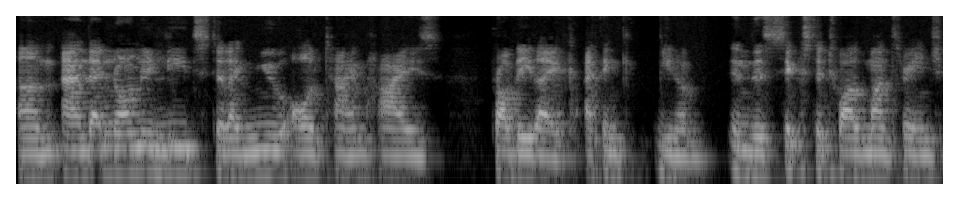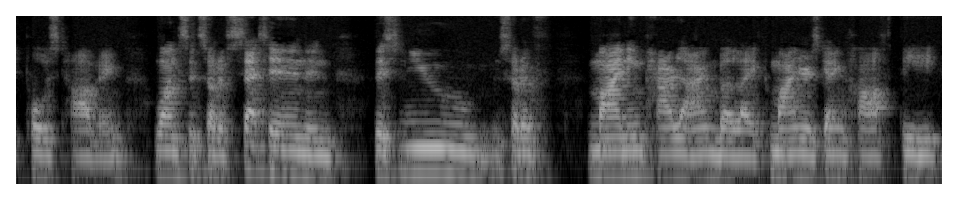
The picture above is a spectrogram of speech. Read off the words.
um, and that normally leads to like new all-time highs probably like I think you know in the six to twelve month range post halving. Once it's sort of set in and this new sort of mining paradigm, but like miners getting half the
